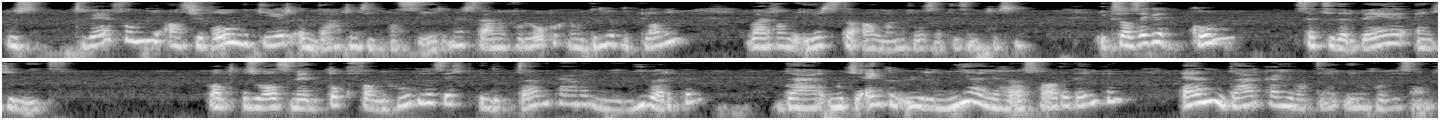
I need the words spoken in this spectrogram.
Dus twijfel niet als je volgende keer een datum ziet passeren. Er staan er voorlopig nog drie op de planning, waarvan de eerste al lang volzet is intussen. Ik zou zeggen, kom, zet je erbij en geniet. Want zoals mijn top van Goedelen zegt, in de tuinkamer moet je niet werken. Daar moet je enkele uren niet aan je huishouden denken. En daar kan je wat tijd nemen voor jezelf.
